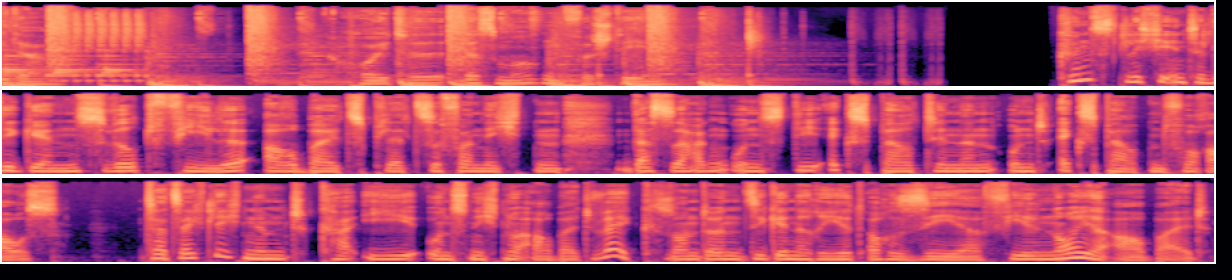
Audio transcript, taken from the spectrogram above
Ada. Heute das Morgen verstehen. Künstliche Intelligenz wird viele Arbeitsplätze vernichten. Das sagen uns die Expertinnen und Experten voraus. Tatsächlich nimmt KI uns nicht nur Arbeit weg, sondern sie generiert auch sehr viel neue Arbeit.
